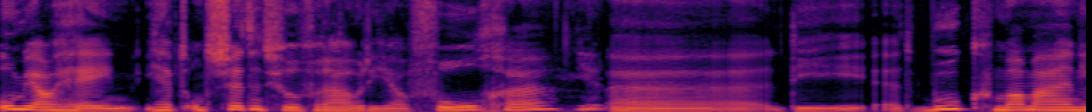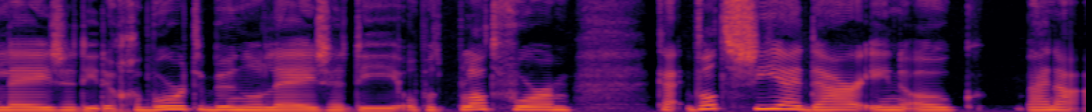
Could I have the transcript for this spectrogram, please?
om jou heen? Je hebt ontzettend veel vrouwen die jou volgen, Ja. eh, die het boek Mama en lezen, die de geboortebundel lezen, die op het platform. Kijk, wat zie jij daarin ook bijna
